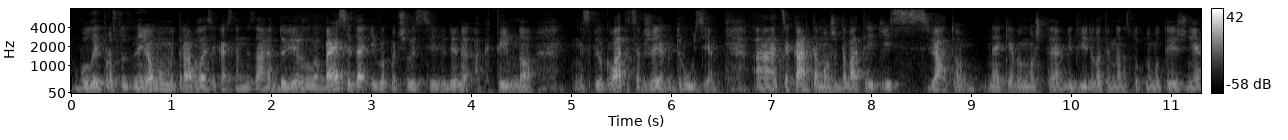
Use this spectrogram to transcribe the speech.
Були просто знайомими, трапилася якась там, не знаю, довірлива бесіда, і ви почали з цією людиною активно спілкуватися вже як друзі. А ця карта може давати якесь свято, на яке ви можете відвідувати на наступному тижні.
